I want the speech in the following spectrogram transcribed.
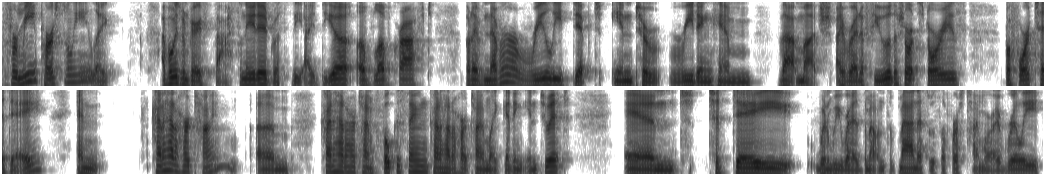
for me personally, like I've always been very fascinated with the idea of Lovecraft, but I've never really dipped into reading him that much. I've read a few of the short stories before today and kind of had a hard time. Um, kind of had a hard time focusing, kind of had a hard time like getting into it. And today when we read The Mountains of Madness was the first time where I really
